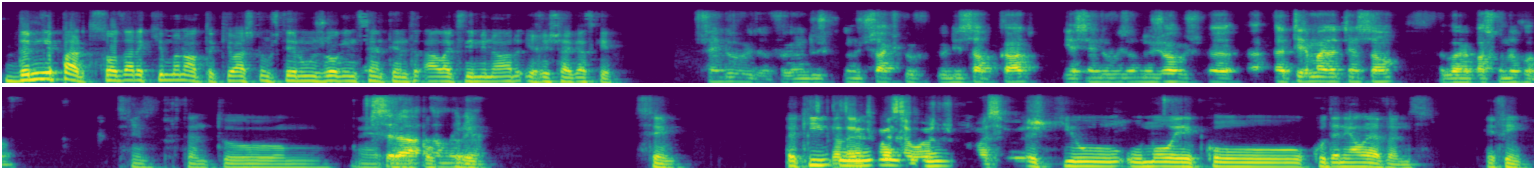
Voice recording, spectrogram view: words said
Da minha parte, só dar aqui uma nota que eu acho que vamos ter um jogo indecente entre Alex Diminor e Richard Gasquet sem dúvida. Foi um dos, um dos que eu, eu, disse há bocado e é sem dúvida um dos jogos a, a ter mais atenção agora para a segunda ronda. Sim, portanto. É, Será é um amanhã. Sim. Aqui, o, começa hoje, começa hoje. aqui o, o Moe com, com o Daniel Evans. Enfim.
